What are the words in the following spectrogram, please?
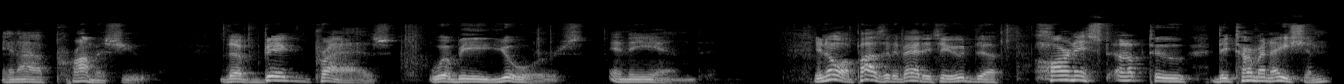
And I promise you, the big prize will be yours in the end. You know, a positive attitude uh, harnessed up to determination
